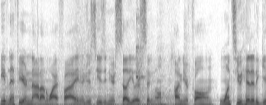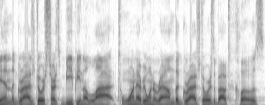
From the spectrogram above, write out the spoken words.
Even if you're not on Wi-Fi, you're just using your cellular signal on your phone. Once you hit it again, the garage door starts beeping a lot to warn everyone around the garage door is about to close.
